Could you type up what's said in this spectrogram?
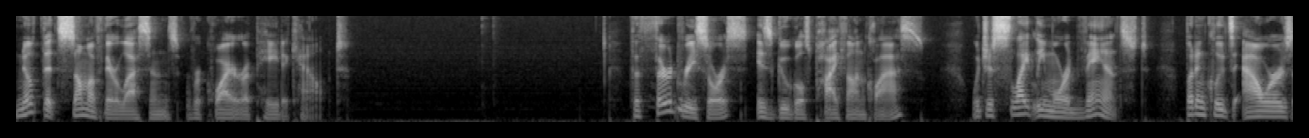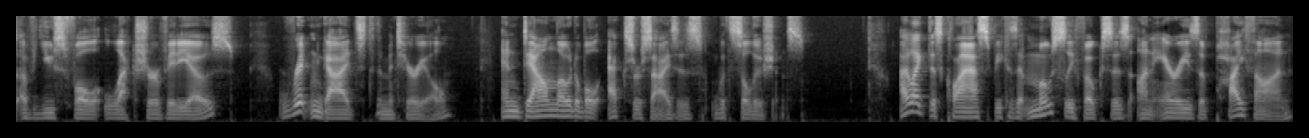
Note that some of their lessons require a paid account. The third resource is Google's Python class, which is slightly more advanced, but includes hours of useful lecture videos, written guides to the material, and downloadable exercises with solutions. I like this class because it mostly focuses on areas of Python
